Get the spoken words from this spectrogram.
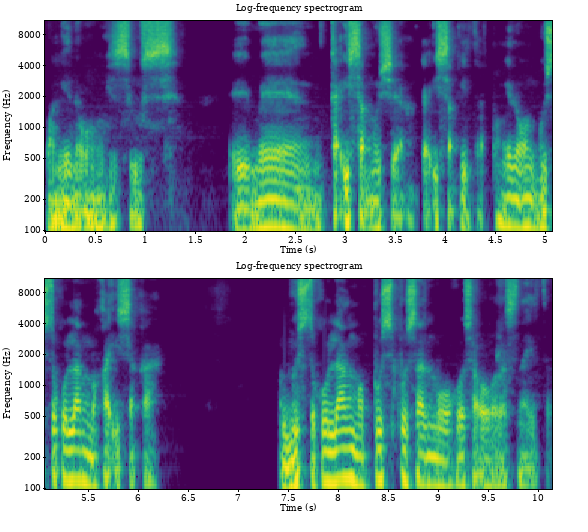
Panginoong Jesus. Amen. Kaisa mo siya. Kaisa kita. Panginoon, gusto ko lang makaisa ka. Gusto ko lang mapuspusan mo ako sa oras na ito.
